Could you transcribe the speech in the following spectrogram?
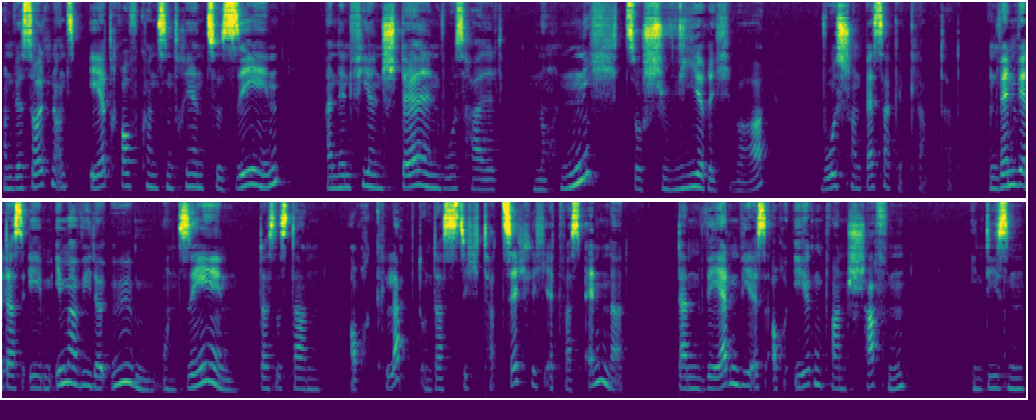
Und wir sollten uns eher darauf konzentrieren, zu sehen, an den vielen Stellen, wo es halt noch nicht so schwierig war, wo es schon besser geklappt hat. Und wenn wir das eben immer wieder üben und sehen, dass es dann auch klappt und dass sich tatsächlich etwas ändert, dann werden wir es auch irgendwann schaffen, in diesen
